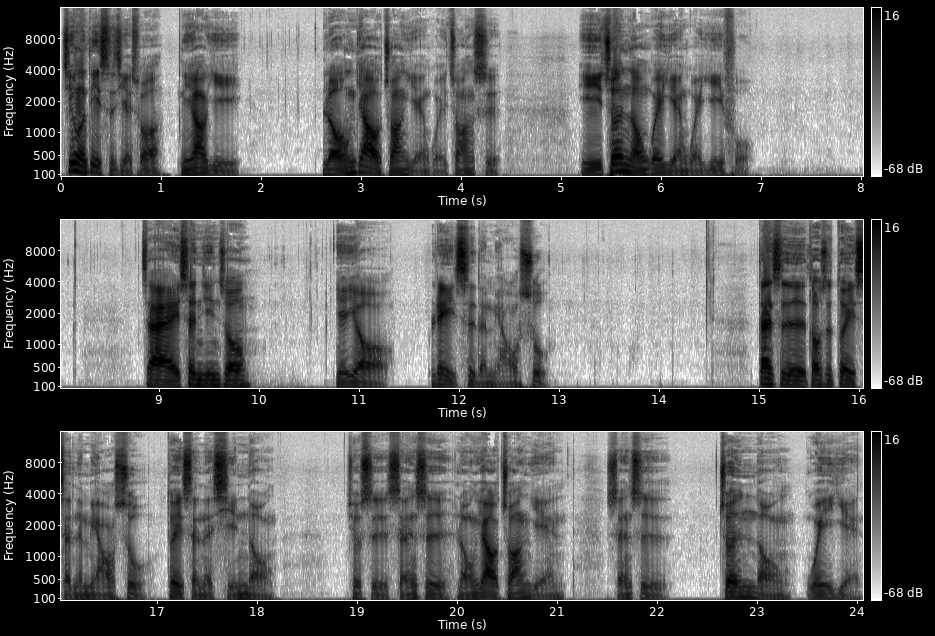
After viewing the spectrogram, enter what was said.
经文第十节说：“你要以荣耀庄严为装饰。”以尊荣威严为衣服，在圣经中也有类似的描述，但是都是对神的描述，对神的形容，就是神是荣耀庄严，神是尊荣威严。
